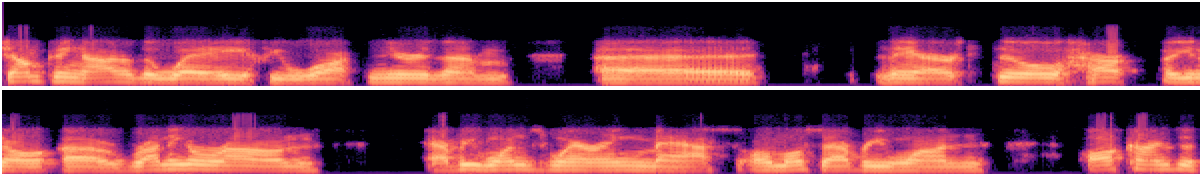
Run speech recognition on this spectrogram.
jumping out of the way if you walk near them. Uh, they are still, you know, uh, running around. Everyone's wearing masks, almost everyone. All kinds of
